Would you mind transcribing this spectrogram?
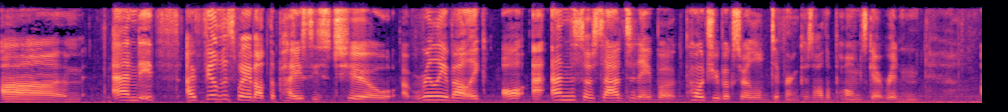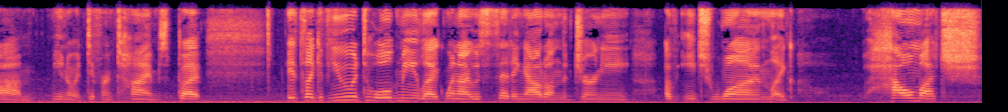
Um, and it's, I feel this way about the Pisces too. Really about like all, and the So Sad Today book. Poetry books are a little different because all the poems get written, um, you know, at different times. But it's like if you had told me, like, when I was setting out on the journey of each one, like, how much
